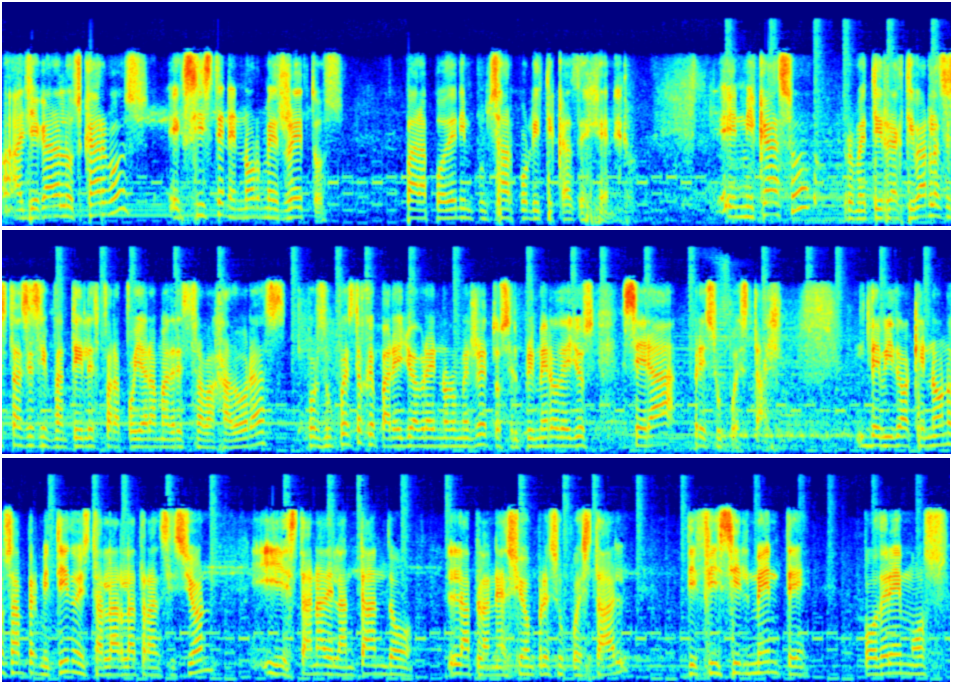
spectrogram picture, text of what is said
al llegar a los cargos, existen enormes retos para poder impulsar políticas de género. En mi caso, prometí reactivar las estancias infantiles para apoyar a madres trabajadoras. Por supuesto que para ello habrá enormes retos. El primero de ellos será presupuestal, debido a que no nos han permitido instalar la transición y están adelantando la planeación presupuestal. Difícilmente podremos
